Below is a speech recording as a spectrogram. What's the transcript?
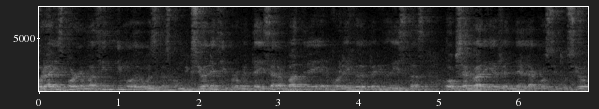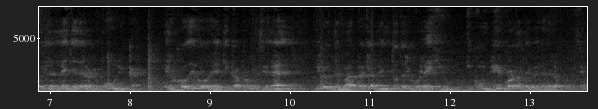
Juráis por lo más íntimo de vuestras convicciones y prometéis a la patria y al Colegio de Periodistas observar y defender la Constitución y las leyes de la República, el Código de Ética Profesional y los demás reglamentos del Colegio y cumplir con los deberes de la profesión.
